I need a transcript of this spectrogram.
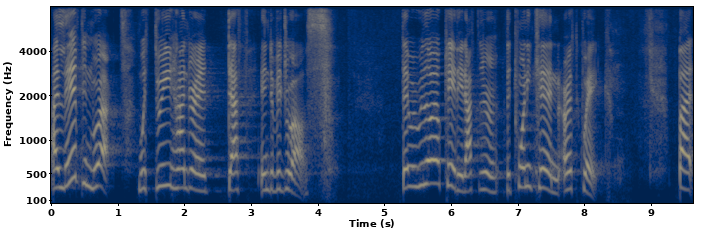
I lived and worked with 300 deaf individuals. They were relocated after the 2010 earthquake. But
